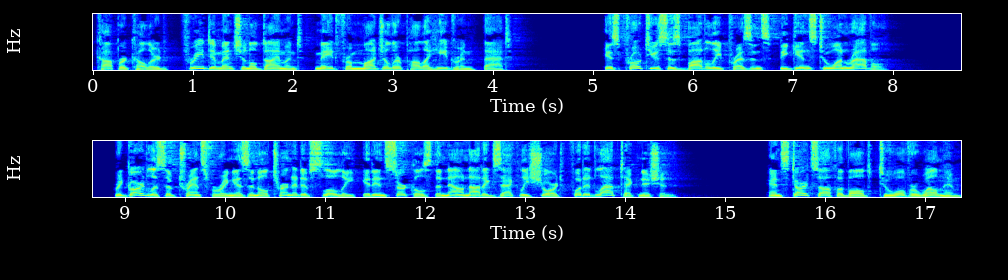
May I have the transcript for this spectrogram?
copper-colored, three-dimensional diamond made from modular polyhedron that is Proteus's bodily presence begins to unravel. Regardless of transferring as an alternative slowly, it encircles the now not exactly short-footed lab technician. And starts off evolved to overwhelm him,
